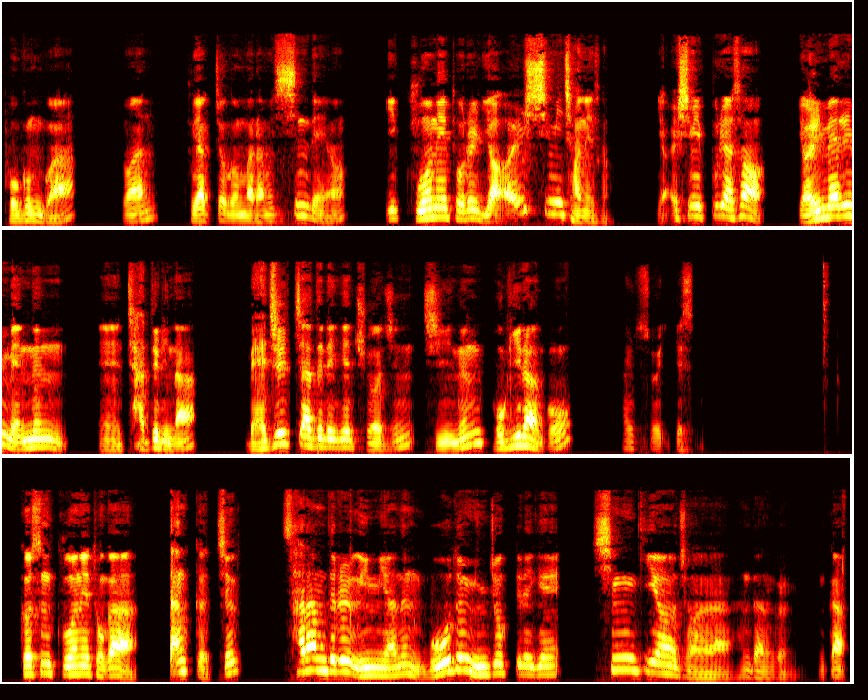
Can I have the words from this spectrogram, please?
복음과 또한 구약적으로 말하면 신데요. 이 구원의 도를 열심히 전해서 열심히 뿌려서 열매를 맺는 예, 자들이나 맺을 자들에게 주어진 지는 복이라고 할 수 있겠습니다. 그것은 구원의 도가 땅끝, 즉 사람들을 의미하는 모든 민족들에게 심기어져야 한다는 겁니다. 그러니까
